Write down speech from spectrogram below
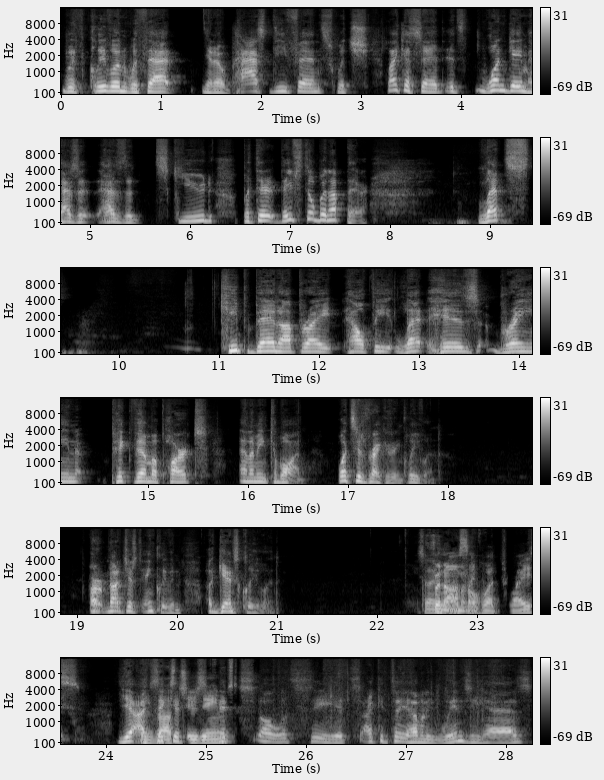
with Cleveland with that you know pass defense, which, like I said, it's one game has it has it skewed, but they're they've still been up there. Let's keep Ben upright, healthy. Let his brain pick them apart. And I mean, come on, what's his record in Cleveland? Or not just in Cleveland, against Cleveland. He's only lost like what twice? Yeah, I think it's, two games. it's oh, let's see. It's I can tell you how many wins he has.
